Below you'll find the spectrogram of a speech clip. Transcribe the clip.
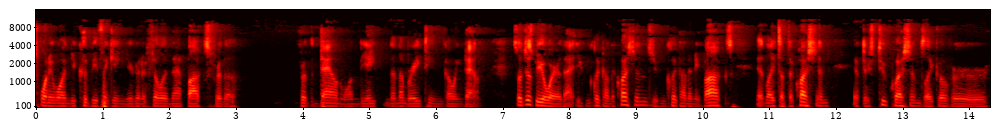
21, you could be thinking you're going to fill in that box for the for the down one, the eight, the number 18 going down. So just be aware of that. You can click on the questions. You can click on any box. It lights up the question. If there's two questions, like over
